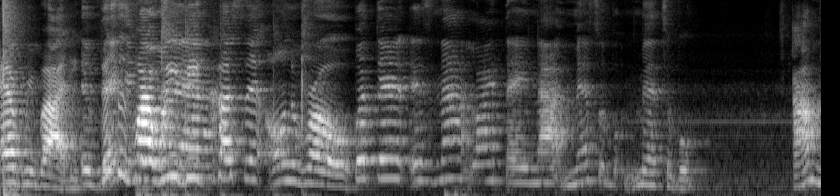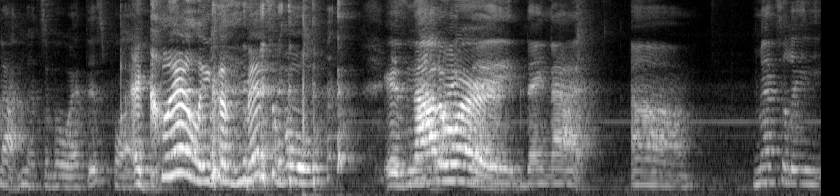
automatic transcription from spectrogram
everybody. If this is why we be cussing on the road. But there, it's not like they not mentable. Mentable. I'm not mentable at this point. And clearly, because mentable is It's not, a like word. They, they not um, mentally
